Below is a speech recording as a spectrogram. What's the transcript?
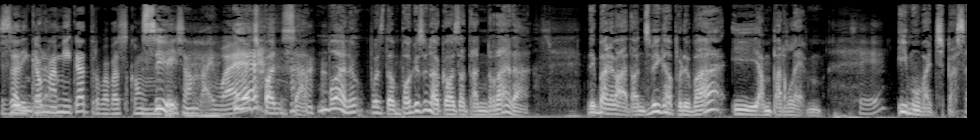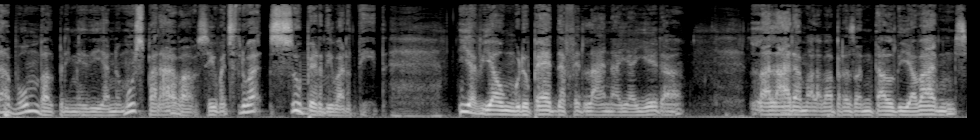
És a dir, que sempre. una mica et trobaves com un Sí. peix en l'aigua, eh? vaig pensar, bueno, doncs tampoc és una cosa tan rara. Dic, vale, va, doncs vinc a provar i en parlem. Sí. I m'ho vaig passar bomba el primer dia, no m'ho esperava, o sigui, ho vaig trobar superdivertit. Hi havia un grupet, de fet l'Anna ja hi era, la Lara me la va presentar el dia abans,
